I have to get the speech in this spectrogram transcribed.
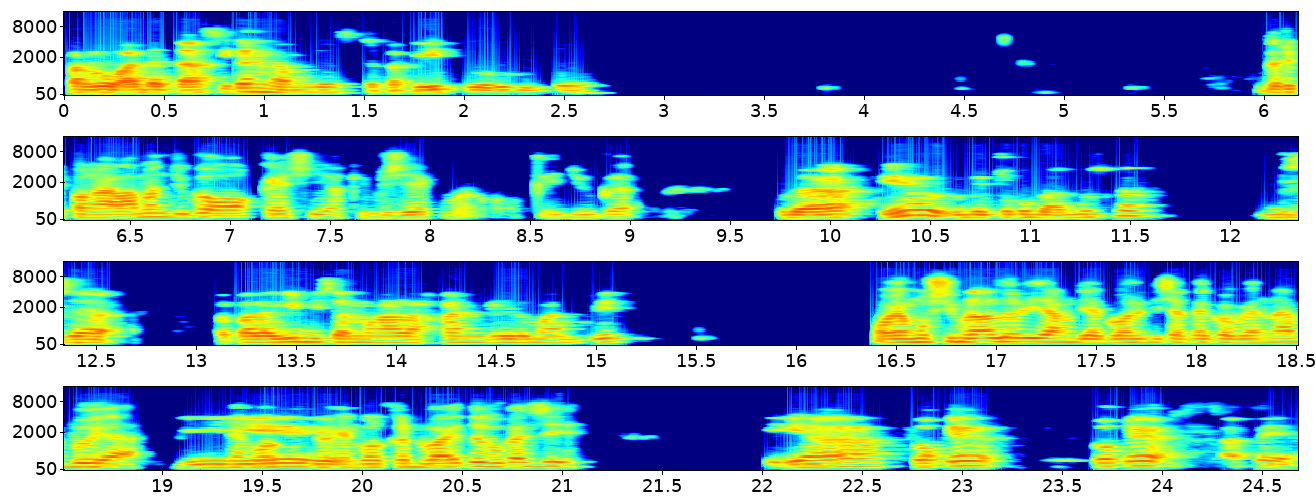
perlu adaptasi kan nggak mungkin seperti itu gitu Dari pengalaman juga oke sih Hakim Ziyech oke juga. udah ya udah cukup bagus lah bisa apalagi bisa mengalahkan Real Madrid Oh yang musim lalu yang dia golin di Santiago Bernabeu ya. Yang gol, iya yang gol kedua itu bukan sih? ya pokoknya pokoknya apa ya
